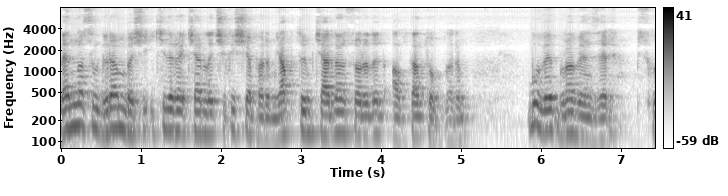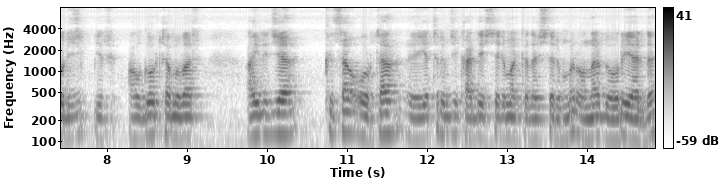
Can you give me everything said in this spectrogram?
Ben nasıl gram başı 2 lira karla çıkış yaparım? Yaptığım kardan sonra da alttan toplarım. Bu ve buna benzer psikolojik bir algı ortamı var. Ayrıca kısa orta e, yatırımcı kardeşlerim, arkadaşlarım var. Onlar doğru yerde.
